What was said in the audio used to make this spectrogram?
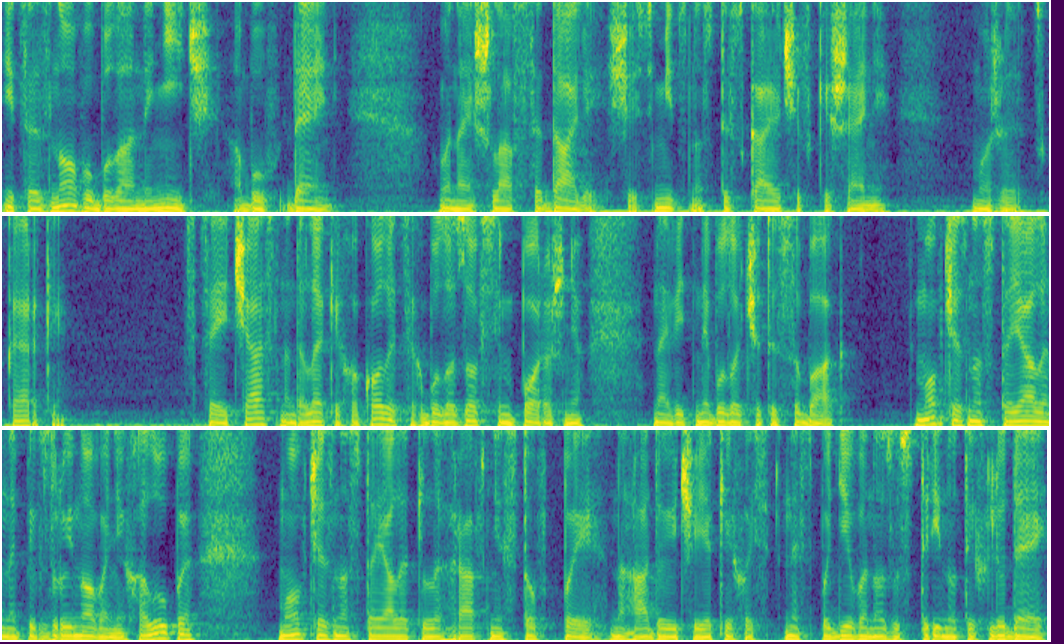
І це знову була не ніч, а був день. Вона йшла все далі, щось міцно стискаючи в кишені. Може, цукерки? В цей час на далеких околицях було зовсім порожньо, навіть не було чути собак. Мовчазно стояли напівзруйновані халупи, мовчазно стояли телеграфні стовпи, нагадуючи якихось несподівано зустрінутих людей,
